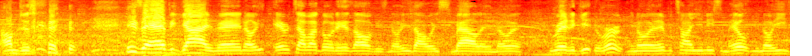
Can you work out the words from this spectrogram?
I'm just he's a happy guy, man. You know, every time I go to his office, you know, he's always smiling. You know, and ready to get to work. You know, and every time you need some help, you know, he's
